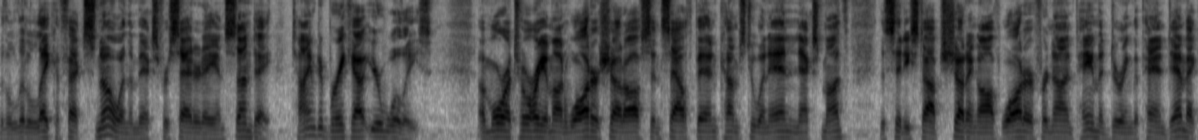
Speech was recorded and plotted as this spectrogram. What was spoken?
with a little lake effect snow in the mix for Saturday and Sunday. Time to break out your woolies. A moratorium on water shutoffs in South Bend comes to an end next month. The city stopped shutting off water for non payment during the pandemic,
